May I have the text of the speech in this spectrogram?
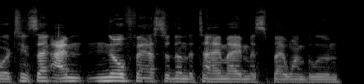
14 seconds. I'm no faster than the time I missed by one balloon.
